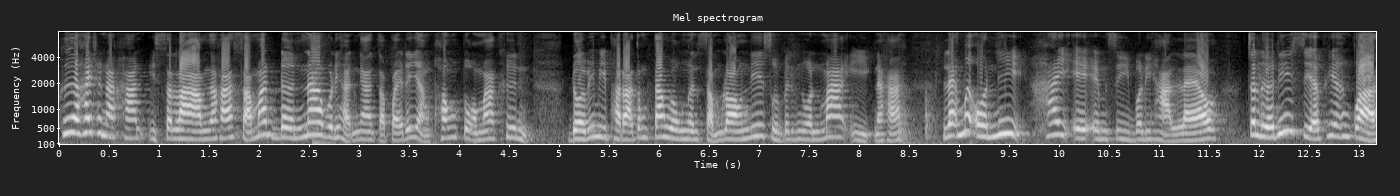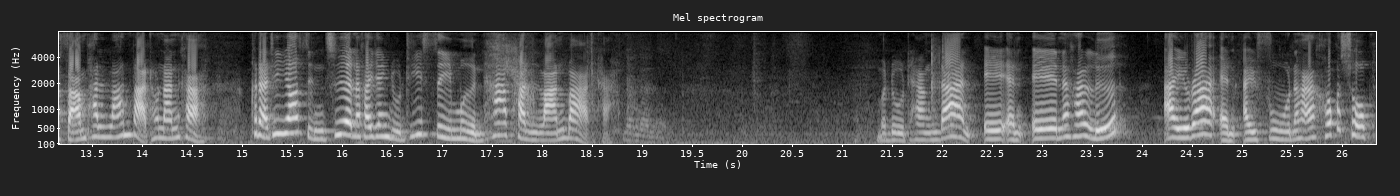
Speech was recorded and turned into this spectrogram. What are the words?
เพื่อให้ธนาคารอิสลามนะคะ สามารถเดินหน้าบริหารงานต่อไปได้อย่างคล่องตัวมากขึ้น โดยไม่มีภาระต้องตั้งวงเงินสำรองหนี้ศูนย์เป็นจำนวนมากอีกนะคะ และเมื่อโอนหนี้ให้ AMC บริหารแล้ว จะเหลือหนี้เสียเพียงกว่า 3,000 ล้านบาทเท่านั้นค่ะ ขณะที่ยอดสินเชื่อนะคะยังอยู่ที่ 45,000 ล้านบาทค่ะ มาดูทางด้าน A&A นะคะหรือ IRA and iFu นะคะเขาก็โชว์พ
